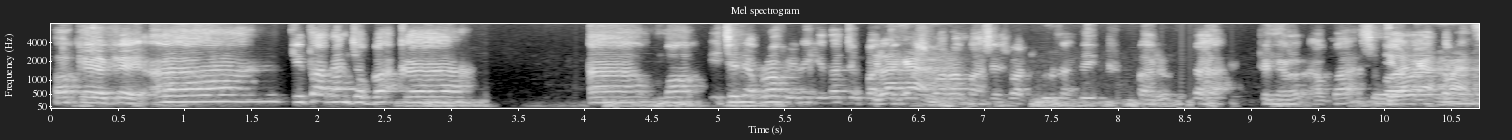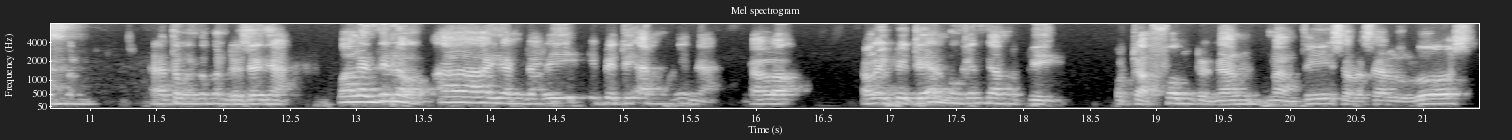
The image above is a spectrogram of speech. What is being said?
Oke okay, oke, okay. uh, eh, kita akan coba ke uh, mau izin ya Prof ini kita coba dengar suara mahasiswa dulu nanti baru kita dengar apa suara teman-teman uh, teman-teman dosennya. Valentino uh, yang dari IPDN mungkin ya. Kalau kalau IPDN mungkin kan lebih udah form dengan nanti selesai lulus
